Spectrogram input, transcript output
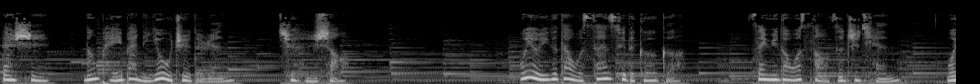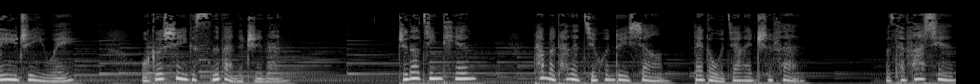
但是能陪伴你幼稚的人却很少。我有一个大我三岁的哥哥，在遇到我嫂子之前，我一直以为我哥是一个死板的直男。直到今天，他把他的结婚对象带到我家来吃饭，我才发现，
